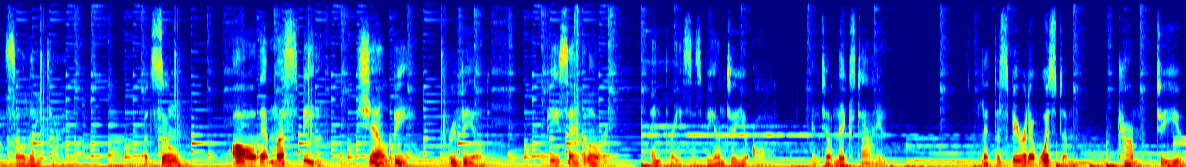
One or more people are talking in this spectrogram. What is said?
in so little time. But soon, all that must be shall be revealed. Peace and glory and praises be unto you all. Until next time, let the spirit of wisdom come to you.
